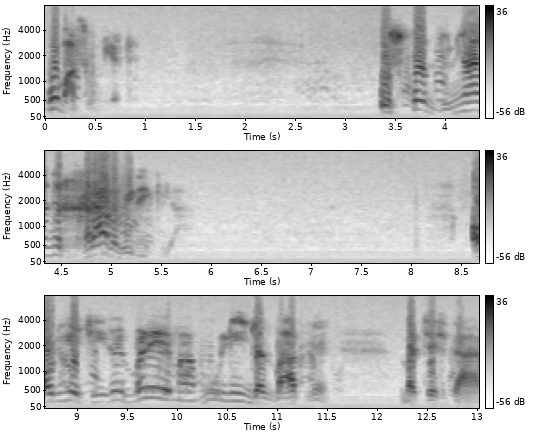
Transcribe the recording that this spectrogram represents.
وہ معصومیت ہے۔ اس کو دنیا نے خراب ابھی نہیں کیا۔ اور یہ چیزیں بڑے معمولی جذبات میں بچے سے پیار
